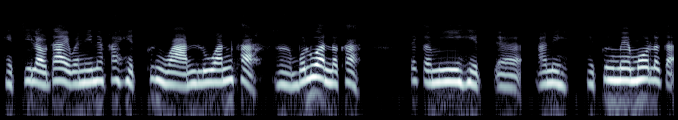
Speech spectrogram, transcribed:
เห็ดที่เราได้วันนี้นะคะ เห็ดพึ่งหวานล้วนค่ะเออบ่ล้วนแล้วค่ะ แต่ก็มีเห็ดเอ่ออันนี้เห็ดพึ่งแม่มดแล้วก็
